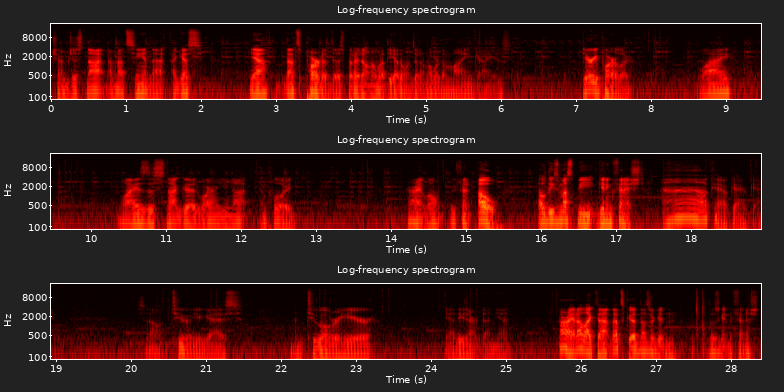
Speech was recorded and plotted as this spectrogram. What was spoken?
which I'm just not, I'm not seeing that. I guess, yeah, that's part of this, but I don't know about the other ones. I don't know where the mine guy is. Dairy parlor. Why, why is this not good? Why are you not employed? All right, well, we fin- oh, oh, these must be getting finished. Ah, okay, okay, okay. So, two of you guys. And two over here. Yeah, these aren't done yet. All right, I like that. That's good. Those are getting those are getting finished.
